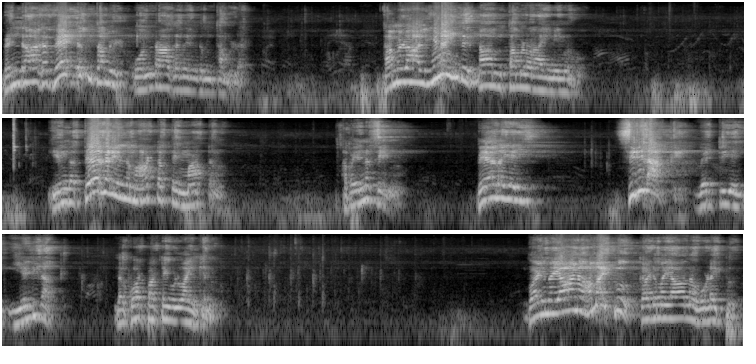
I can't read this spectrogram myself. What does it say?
வென்றாக வேண்டும் தமிழ் ஒன்றாக வேண்டும் தமிழர். தமிழால் இணைந்து நாம் தமிழராய் நிமிர்வோம். இந்த தேர்தலில் நம்ம ஆட்டத்தை மாற்றணும். அப்ப என்ன செய்யணும்? வேலையை சிறிதாக்கு வெற்றியை எளிதாக்கு இந்த கோட்பாட்டை உள்வாங்கிக்கணும். வலிமையான அமைப்பு கடுமையான உழைப்பு.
